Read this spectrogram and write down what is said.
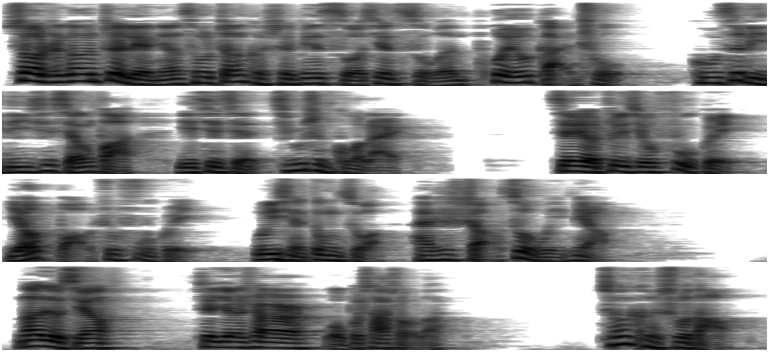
邵志刚这两年从张可身边所见所闻颇有感触，骨子里的一些想法也渐渐纠正过来。既然要追求富贵，也要保住富贵，危险动作还是少做为妙。那就行。这件事儿我不插手了。”张克说道。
